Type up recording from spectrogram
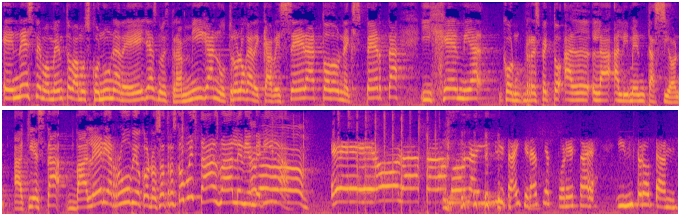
En este momento vamos con una de ellas, nuestra amiga, nutróloga de cabecera, toda una experta y genia con respecto a la alimentación. Aquí está Valeria Rubio con nosotros. ¿Cómo estás, Vale? Bienvenida. ¡Eh! Hola, hola Ingrid. Ay, gracias por esa intro tan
